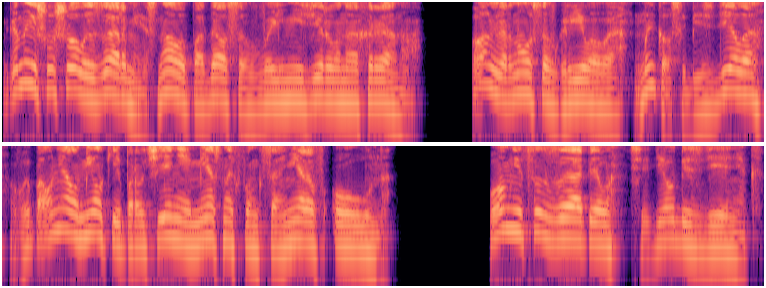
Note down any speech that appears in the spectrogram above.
Гныш ушел из армии, снова подался в военизированную охрану. Он вернулся в Гривово, мыкался без дела, выполнял мелкие поручения местных функционеров ОУН. Помнится, запил, сидел без денег.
